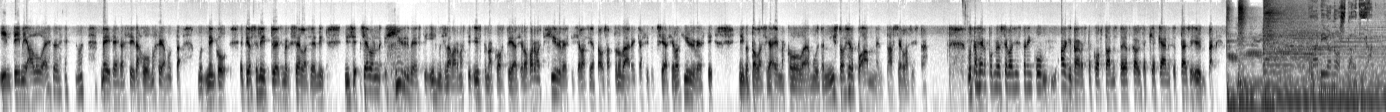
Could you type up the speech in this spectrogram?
intiimialueelle, me ei tehdä siitä huumoria, mutta, mutta niin kuin, että jos se liittyy esimerkiksi sellaiseen, niin, niin se, siellä on hirveästi ihmisillä varmasti yhtymäkohtia ja siellä on varmasti hirveästi sellaisia, että on sattunut väärinkäsityksiä. Siellä on hirveästi niin tällaisia ennakkoluuloja ja muita, niin niistä on helppo ammentaa sellaisista. Mutta helppo myös sellaisista niin kuin arkipäivästä kohtaamista, jotka on yhtäkkiä käännetty täysin ympäri. Radio Nostalgia.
